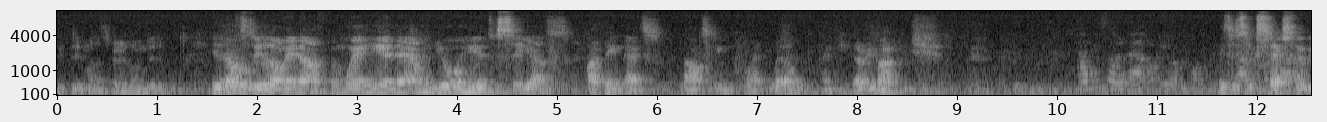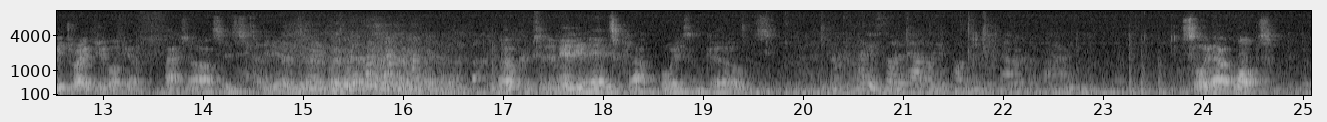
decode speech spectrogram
It didn't last very long, did it? It lasted long enough, and we're here now, and you're here to see us. I think that's lasting quite well. Thank you very much. Have you sorted out all your problems? It's a success that we dragged you off your fat asses to here, isn't it? Welcome to the Millionaires Club, boys and girls. Have you sorted out all your problems with Malcolm McLaren? Sorted out what? Your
